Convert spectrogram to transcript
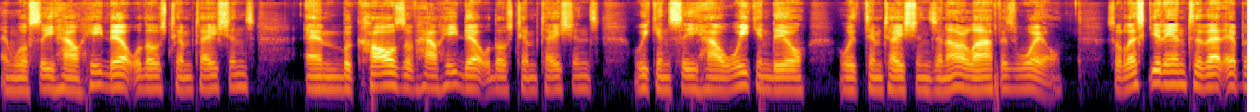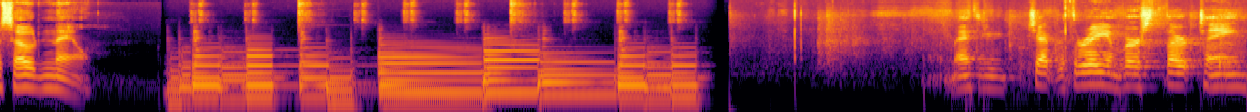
And we'll see how he dealt with those temptations. And because of how he dealt with those temptations, we can see how we can deal with temptations in our life as well. So let's get into that episode now. Matthew chapter 3 and verse 13,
